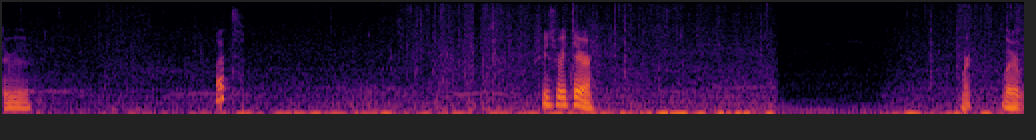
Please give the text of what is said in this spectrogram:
Through the... What? She's right there. Right, whatever.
